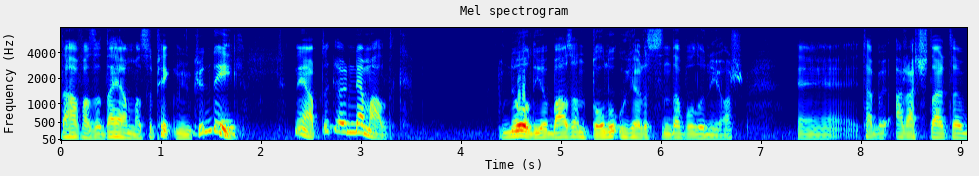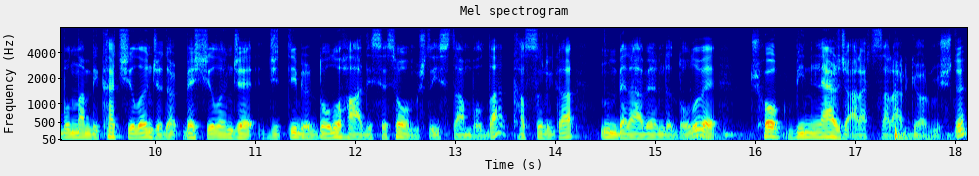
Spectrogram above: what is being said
daha fazla dayanması pek mümkün değil. Değil. Ne yaptık? Önlem aldık. Ne oluyor? Bazen dolu uyarısında bulunuyor. Ee, tabii araçlar tabii bundan birkaç yıl önce, 4-5 yıl önce ciddi bir dolu hadisesi olmuştu İstanbul'da. Kasırganın beraberinde dolu ve çok binlerce araç zarar görmüştü.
